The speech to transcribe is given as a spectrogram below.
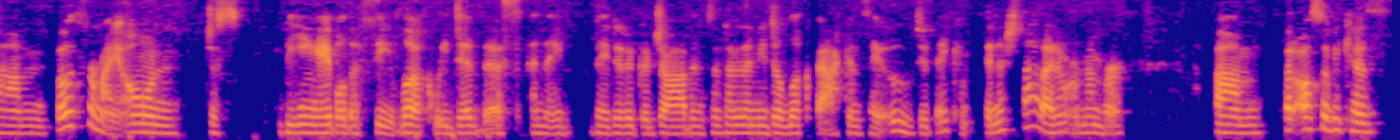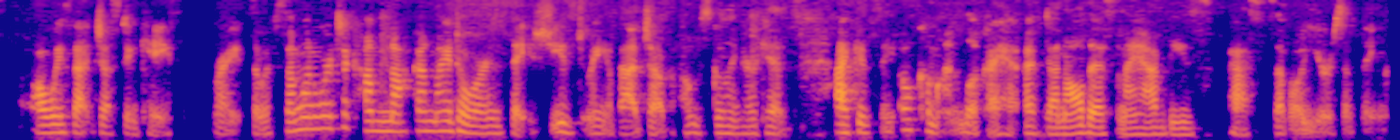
um, both for my own just being able to see, look, we did this and they they did a good job. And sometimes I need to look back and say, oh, did they finish that? I don't remember. Um, but also because always that just in case, right? So if someone were to come knock on my door and say she's doing a bad job of homeschooling her kids, I could say, oh, come on, look, I ha- I've done all this and I have these past several years of things.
